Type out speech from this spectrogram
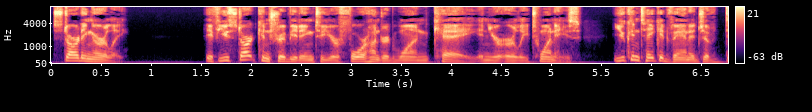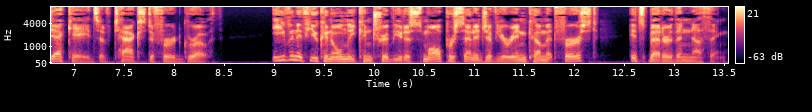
Starting early. If you start contributing to your 401k in your early 20s, you can take advantage of decades of tax-deferred growth. Even if you can only contribute a small percentage of your income at first, it's better than nothing.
